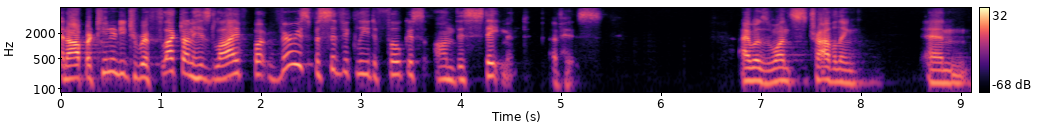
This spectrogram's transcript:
an opportunity to reflect on his life, but very specifically to focus on this statement of his. I was once traveling and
